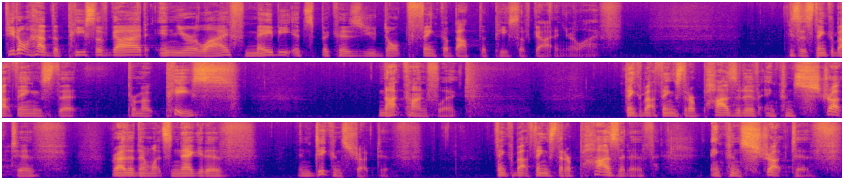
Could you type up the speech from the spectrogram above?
If you don't have the peace of God in your life, maybe it's because you don't think about the peace of God in your life. He says, think about things that promote peace, not conflict. Think about things that are positive and constructive rather than what's negative and deconstructive. Think about things that are positive and constructive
